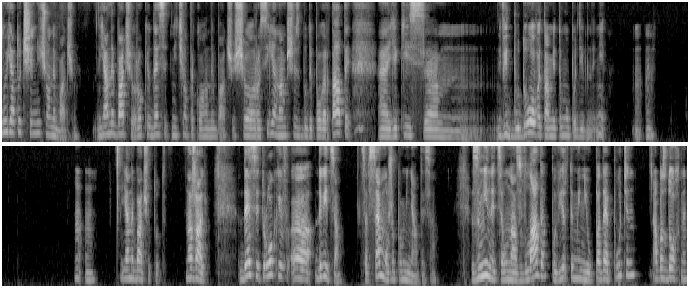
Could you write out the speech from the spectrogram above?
Ну, я тут ще нічого не бачу. Я не бачу, років 10 нічого такого не бачу. Що Росія нам щось буде повертати, е, якісь ем, відбудови там і тому подібне. Ні. Я не бачу тут. На жаль, 10 років. Е, дивіться, це все може помінятися. Зміниться у нас влада, повірте мені, впаде Путін або здохне.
